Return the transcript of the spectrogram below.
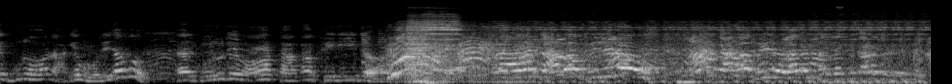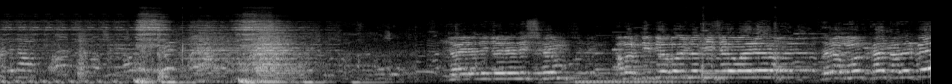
খেয়ে বুড়ো হওয়ার আগে মরে যাব? আহ, গুরুদেব আমার টাকা ফিরিয়ে দাও। টাকা ফিরিয়ে দাও। টাকা ফিরিয়ে। জয় জয় শ্যাম। আমার দ্বিতীয় কি ছিল মায়েরা যারা মদ খায় তাদেরকে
